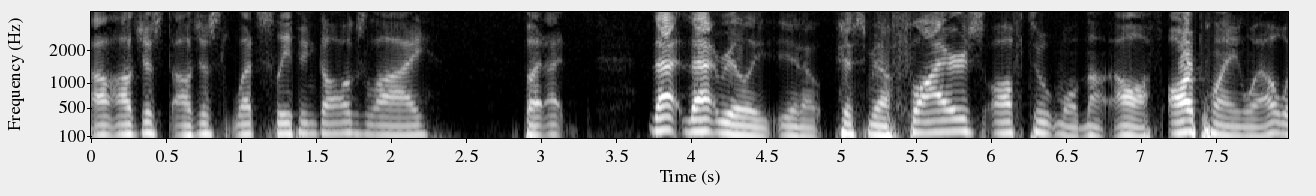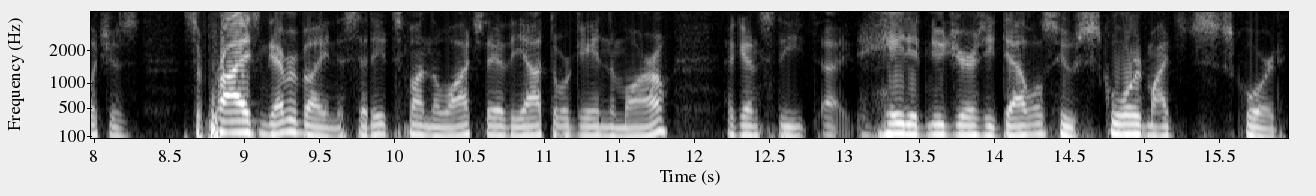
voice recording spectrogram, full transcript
I'll, I'll just I'll just let sleeping dogs lie. But I, that that really you know pissed me off. Flyers off to well not off are playing well, which is surprising to everybody in the city. It's fun to watch. They have the outdoor game tomorrow against the uh, hated New Jersey Devils, who scored my scored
